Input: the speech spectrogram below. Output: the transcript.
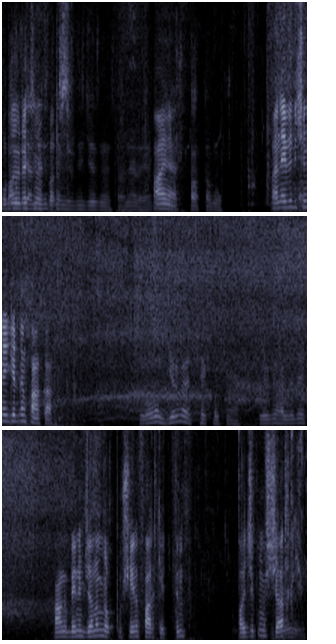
Burada Bazı üretim yerlerini yaparız. temizleyeceğiz mesela. Nereye? Aynen. Boş, tahta boş. Ben evin içine girdim kanka. Dur oğlum girme tek başına. Şurayı bir halledek. Kanka benim canım yok bu şeyini fark ettim. Acıkmışlar. Okey.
